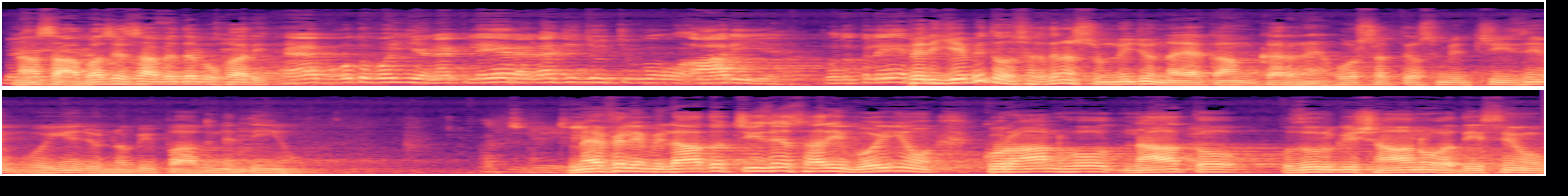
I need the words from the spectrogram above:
ना साहबा से साबित है बुखारी। है वो तो वही है ना क्लियर है ना जी जो वो आ रही है वो तो क्लियर फिर ये भी तो हो सकता है ना सुन्नी जो नया काम कर रहे हैं हो सकता है उसमें चीज़ें वही हैं जो नबी पाक ने दी हों। अच्छा। महफिल मिला तो चीज़ें सारी वही हों। कुरान हो ना तो हुजूर की शान हो हदीसें हो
